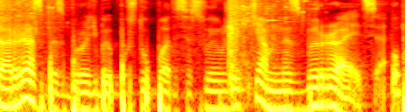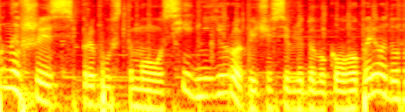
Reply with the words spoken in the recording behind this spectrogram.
Тарас без боротьби поступатися своїм життям не збирається. Опинившись, припустимо, у східній Європі часів льодовикового періоду,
